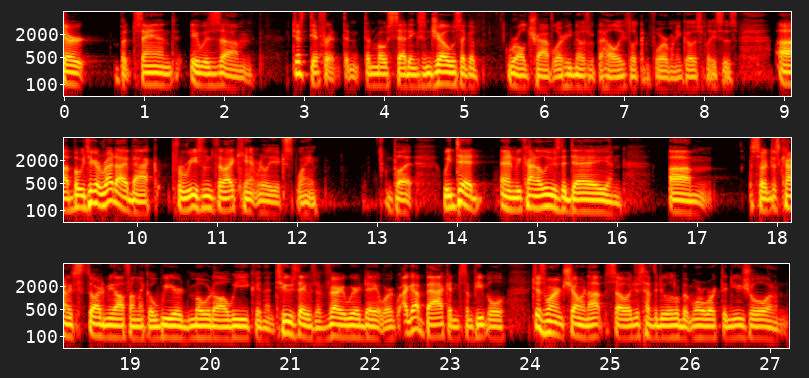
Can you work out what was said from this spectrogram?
dirt, but sand. It was um, just different than, than most settings. And Joe was like a world traveler. He knows what the hell he's looking for when he goes places. Uh, but we took a red eye back for reasons that I can't really explain. But we did, and we kind of lose the day. And um, so it just kind of started me off on like a weird mode all week and then tuesday was a very weird day at work. I got back and some people just weren't showing up so i just have to do a little bit more work than usual and i'm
